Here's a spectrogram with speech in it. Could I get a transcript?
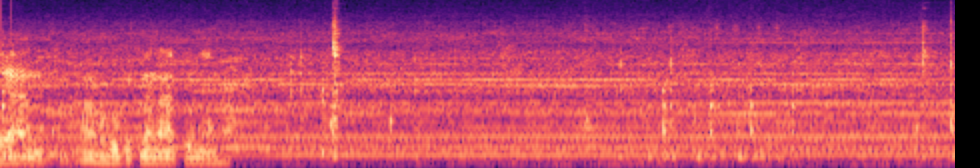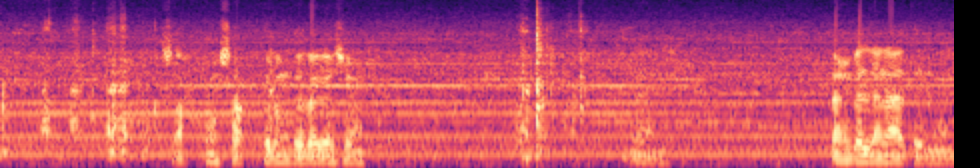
Yan. Mahugot na natin yan. Saktong sakto lang talaga siya. Yan. Tanggal na natin yung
